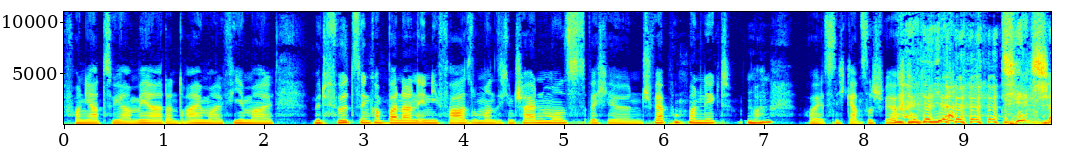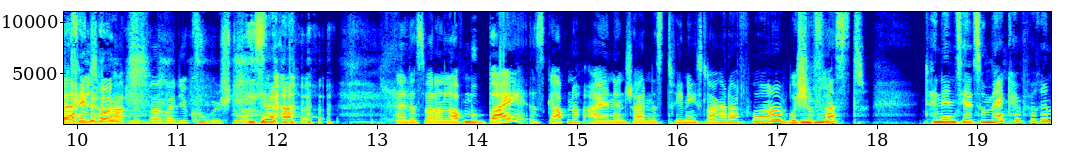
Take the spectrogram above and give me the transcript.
von Jahr zu Jahr mehr, dann dreimal, viermal. Mit 14 kommt man dann in die Phase, wo man sich entscheiden muss, welchen Schwerpunkt man legt. Mhm. War jetzt nicht ganz so schwer bei mir, die Entscheidung. Lass mich es war bei dir Kugelstoß. Ja. Äh, das war dann Laufen. Wobei, es gab noch ein entscheidendes Trainingslager davor, wo ich mhm. schon fast tendenziell zu Mehrkämpferin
